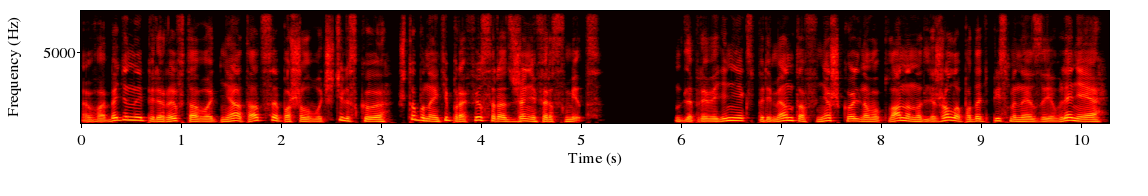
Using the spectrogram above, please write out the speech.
В обеденный перерыв того дня Тация пошел в учительскую, чтобы найти профессора Дженнифер Смит. Для проведения экспериментов вне школьного плана надлежало подать письменное заявление.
